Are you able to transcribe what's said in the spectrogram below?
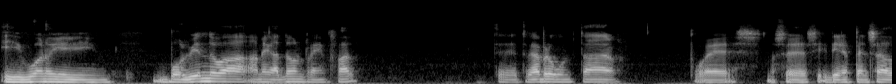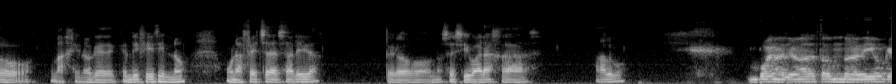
Y bueno, y volviendo a, a Megaton Rainfall, te, te voy a preguntar, pues, no sé si tienes pensado, imagino que, que es difícil, ¿no? Una fecha de salida, pero no sé si barajas algo. Bueno, yo a todo el mundo le digo que,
